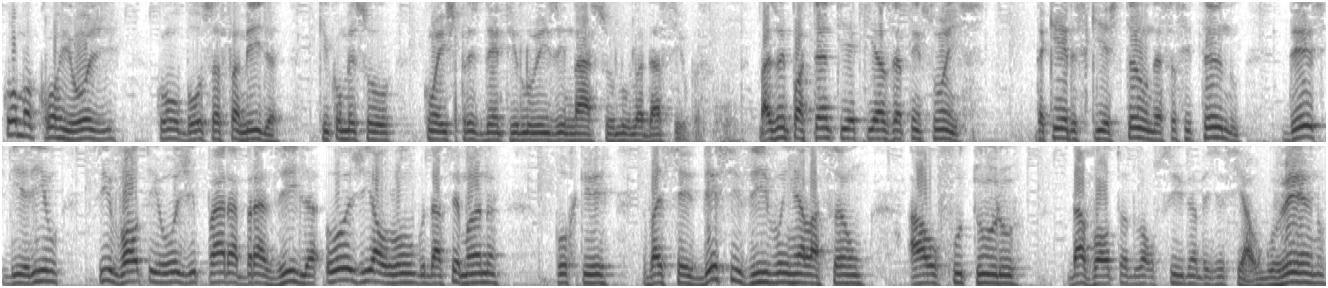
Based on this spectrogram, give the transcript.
como ocorre hoje com o Bolsa Família, que começou com o ex-presidente Luiz Inácio Lula da Silva. Mas o importante é que as atenções daqueles que estão necessitando desse dinheirinho se voltem hoje para Brasília, hoje ao longo da semana, porque vai ser decisivo em relação ao futuro da volta do auxílio emergencial. O governo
